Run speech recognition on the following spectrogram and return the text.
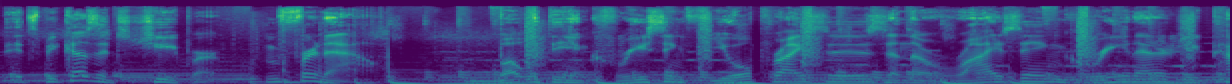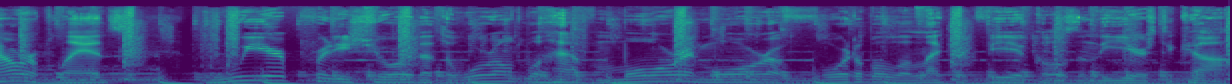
it's because it's cheaper, for now. But with the increasing fuel prices and the rising green energy power plants, we're pretty sure that the world will have more and more affordable electric vehicles in the years to come.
